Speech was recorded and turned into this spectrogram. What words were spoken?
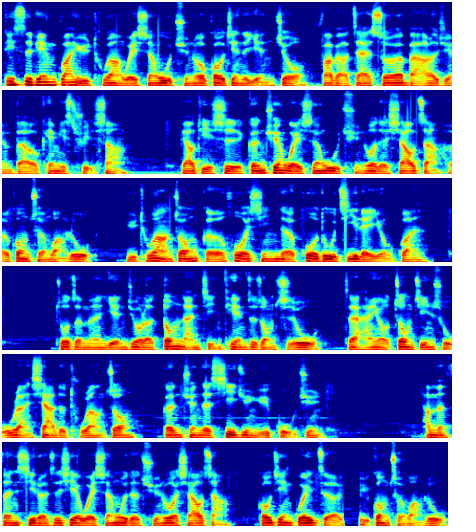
第四篇关于土壤微生物群落构建的研究发表在《Soil Biology and Biochemistry》上，标题是“根圈微生物群落的消长和共存网络与土壤中镉或锌的过度积累有关”。作者们研究了东南景天这种植物在含有重金属污染下的土壤中根圈的细菌与古菌。他们分析了这些微生物的群落消长、构建规则与共存网络，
